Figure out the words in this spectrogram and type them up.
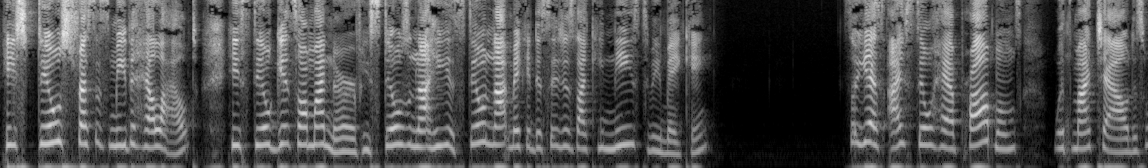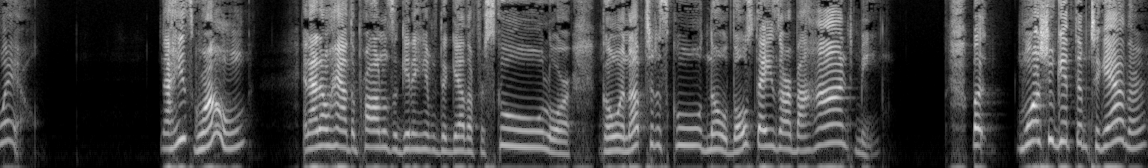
He still stresses me the hell out. He still gets on my nerve. He's still not he is still not making decisions like he needs to be making. So yes, I still have problems with my child as well. Now he's grown and I don't have the problems of getting him together for school or going up to the school. No, those days are behind me. But once you get them together,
